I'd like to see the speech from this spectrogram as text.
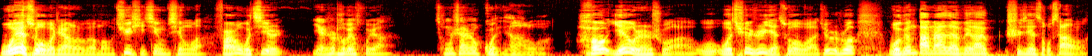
我也做过这样的噩梦，具体记不清了，反正我记着也是特别灰暗，从山上滚下来了我。还有也有人说啊，我我确实也做过，就是说我跟爸妈在未来世界走散了，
